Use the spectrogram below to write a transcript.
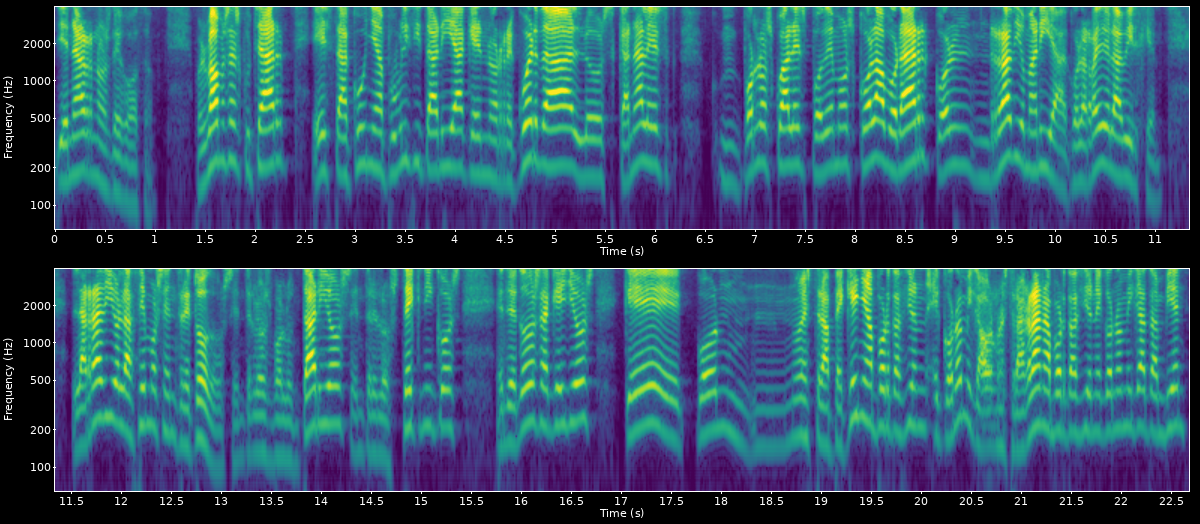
llenarnos de gozo. Pues vamos a escuchar esta cuña publicitaria que nos recuerda los canales por los cuales podemos colaborar con Radio María, con la Radio de la Virgen. La radio la hacemos entre todos, entre los voluntarios, entre los técnicos, entre todos aquellos que con nuestra pequeña aportación económica o nuestra gran aportación económica también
